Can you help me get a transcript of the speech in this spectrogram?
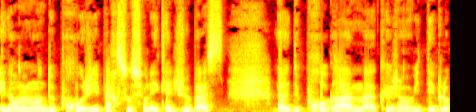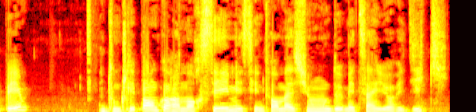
énormément de projets perso sur lesquels je bosse, euh, de programmes que j'ai envie de développer. Donc je l'ai pas encore amorcé, mais c'est une formation de médecin ayurvédique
